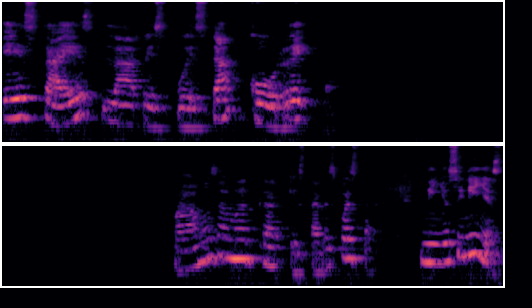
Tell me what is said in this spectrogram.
Esta es la respuesta correcta. Vamos a marcar esta respuesta. Niños y niñas,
